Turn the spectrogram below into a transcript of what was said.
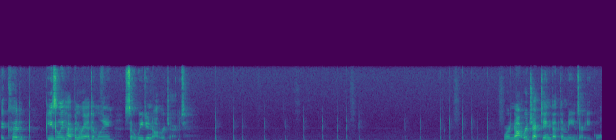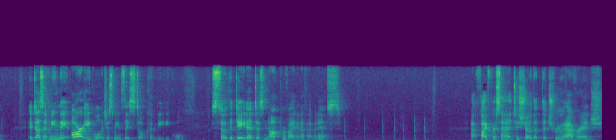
it could easily happen randomly. So we do not reject. We're not rejecting that the means are equal. It doesn't mean they are equal, it just means they still could be equal. So the data does not provide enough evidence at 5% to show that the true average,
